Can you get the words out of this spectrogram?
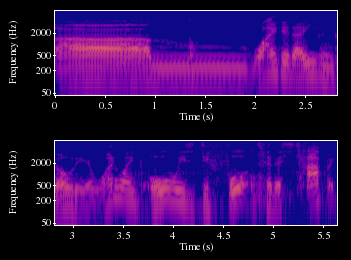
Um, why did I even go there? Why do I always default to this topic?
